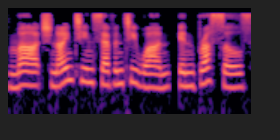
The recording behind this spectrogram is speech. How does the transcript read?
March 1971, in Brussels,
